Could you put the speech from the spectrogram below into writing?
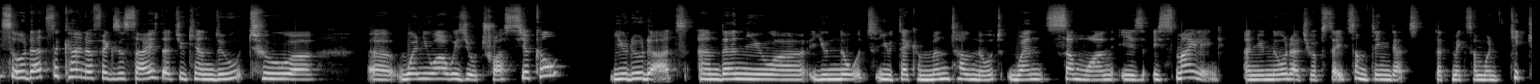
So that's the kind of exercise that you can do to uh, uh, when you are with your trust circle. You do that, and then you uh, you note, you take a mental note when someone is is smiling, and you know that you have said something that that makes someone tick.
